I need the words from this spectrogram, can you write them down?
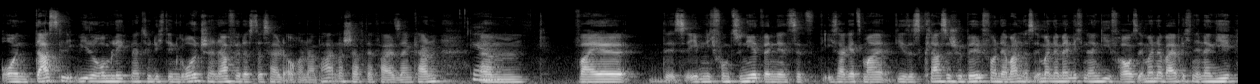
und das wiederum legt natürlich den Grundstein dafür, dass das halt auch in einer Partnerschaft der Fall sein kann. Ja. Ähm, weil es eben nicht funktioniert, wenn jetzt, jetzt ich sage jetzt mal, dieses klassische Bild von der Mann ist immer in der männlichen Energie, Frau ist immer in der weiblichen Energie,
